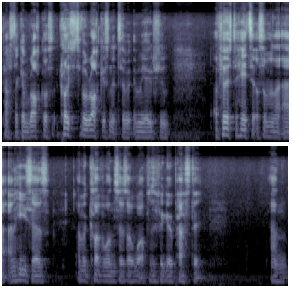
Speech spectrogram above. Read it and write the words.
past like a rock or closer to the rock, isn't it, to in the ocean? At first to hit it or something like that, and he says, and the clever one says, "Oh, what happens if we go past it?" And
